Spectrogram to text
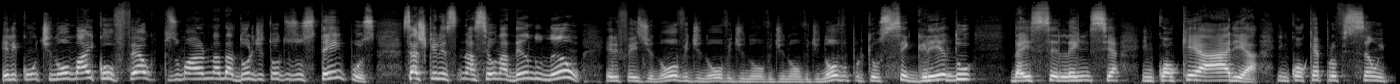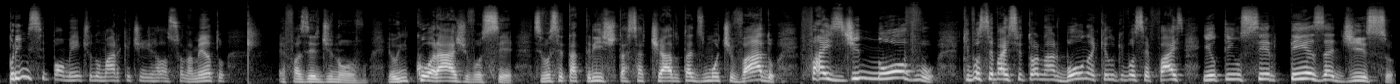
Ele continuou Michael Phelps, o maior nadador de todos os tempos. Você acha que ele nasceu nadando? Não. Ele fez de novo e de novo e de novo e de novo e de novo, porque o segredo da excelência em qualquer área, em qualquer profissão e principalmente no marketing de relacionamento é fazer de novo. Eu encorajo você. Se você está triste, está chateado, está desmotivado, faz de novo, que você vai se tornar bom naquilo que você faz e eu tenho certeza disso.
